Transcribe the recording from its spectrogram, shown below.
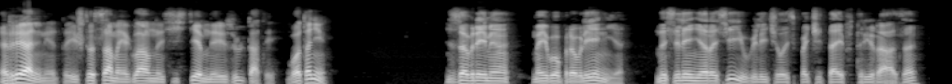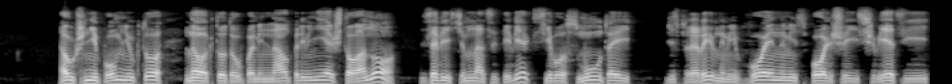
Реальные-то и, что самое главное, системные результаты. Вот они. За время моего правления население России увеличилось, почитай, в три раза. А уж не помню кто, но кто-то упоминал при мне, что оно за весь XVII век с его смутой, беспрерывными войнами с Польшей, с Швецией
